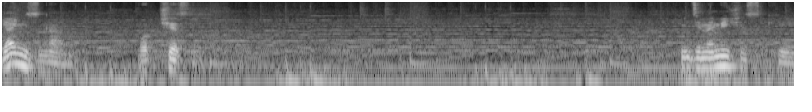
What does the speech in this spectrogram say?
Я не знаю. Вот честно. Динамический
